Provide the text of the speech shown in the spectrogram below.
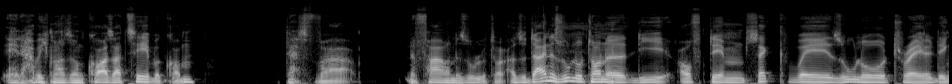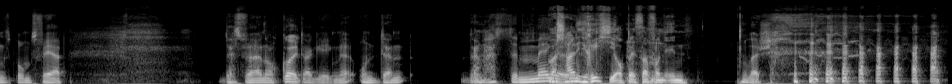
Ey, da habe ich mal so einen Corsa C bekommen. Das war eine fahrende Zulu-Tonne. Also deine Zulu-Tonne, die auf dem Segway Zulu Trail Dingsbums fährt, das wäre noch Gold dagegen, ne? Und dann, dann hast du Menge. Wahrscheinlich riecht die auch besser von innen. Wasch.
